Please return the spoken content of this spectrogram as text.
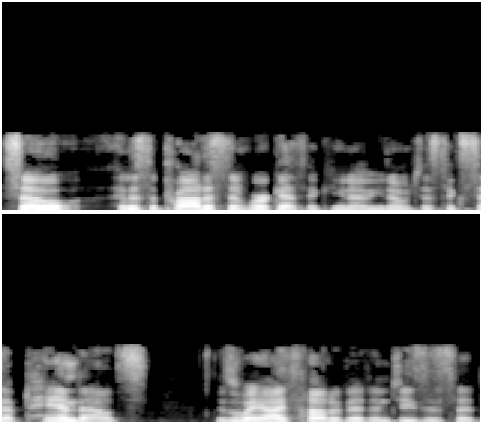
So it was the Protestant work ethic. You know, you don't just accept handouts, is the way I thought of it. And Jesus said,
